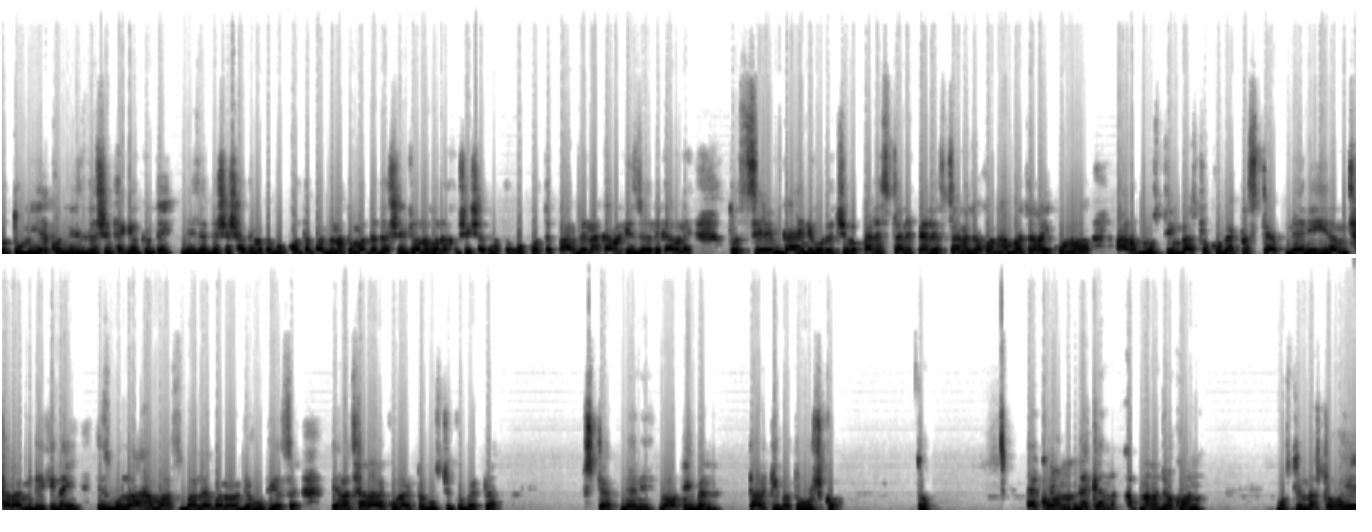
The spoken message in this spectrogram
তো তুমি এখন নিজ দেশে থেকে কিন্তু নিজের দেশে স্বাধীনতা ভোগ করতে পারবে না, তোমাদের দেশের জনগণ এখন সেই স্বাধীনতা ভোগ করতে পারবে না কারণ ইসরায়েলের কারণে। তো সেম কাহিনী ঘটেছিল প্যালেস্টাইনে। প্যালেস্টাইনে যখন হামলা চালায়, কোনো আরব মুসলিম রাষ্ট্র খুব একটা স্টেপ নেয়নি। ইরান ছাড়া আমি দেখি নাই। হিজবুল্লাহ, হামাস বা লেবাননের যে হুতি আছে, এরা ছাড়া আর কোনো একটা গোষ্ঠী খুব একটা স্টেপ নেয়নি। নট ইভেন টার্কি বা তুরস্ক। তো এখন দেখেন, আপনারা যখন মুসলিম রাষ্ট্র হয়ে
